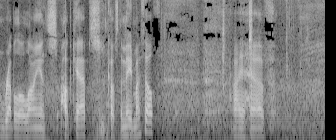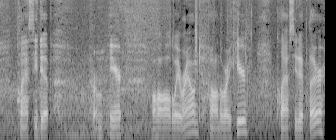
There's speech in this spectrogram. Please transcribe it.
Rebel Alliance hubcaps, custom made myself. I have Plasti Dip from here all the way around, all the way here. Plasti Dip there.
